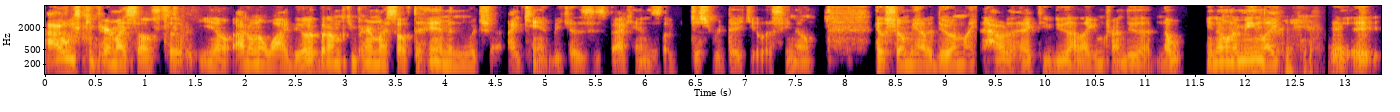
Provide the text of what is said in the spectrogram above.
I always compare myself to, you know, I don't know why I do it, but I'm comparing myself to him, in which I can't because his backhand is like just ridiculous. You know, he'll show me how to do it. I'm like, how the heck do you do that? Like I'm trying to do that. Nope. You know what I mean? Like it, it,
